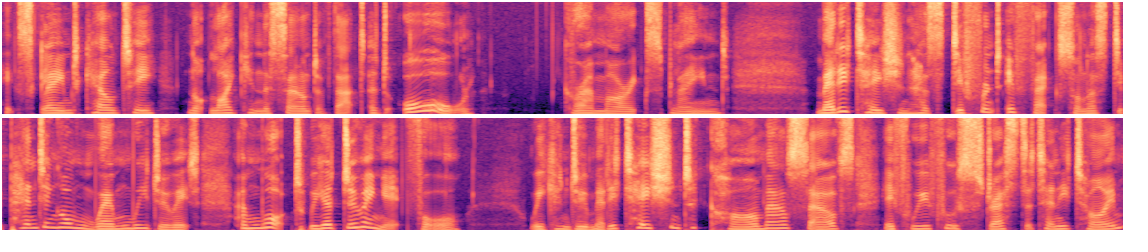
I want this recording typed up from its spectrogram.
exclaimed Kelti, not liking the sound of that at all. Grandma explained. Meditation has different effects on us depending on when we do it and what we are doing it for. We can do meditation to calm ourselves if we feel stressed at any time.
